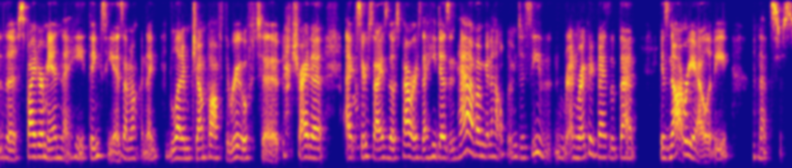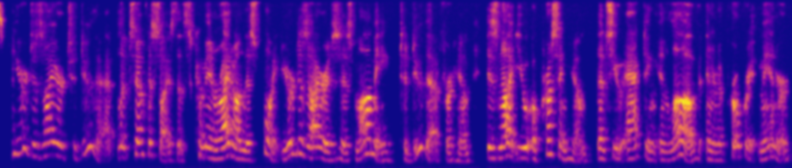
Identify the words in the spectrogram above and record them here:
the Spider-Man that he thinks he is. I'm not going to let him jump off the roof to try to exercise those powers that he doesn't have. I'm going to help him to see and recognize that that is not reality. That's just your desire to do that. Let's emphasize this. Come in right on this point. Your desire as his mommy to do that for him is not you oppressing him. That's you acting in love in an appropriate manner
